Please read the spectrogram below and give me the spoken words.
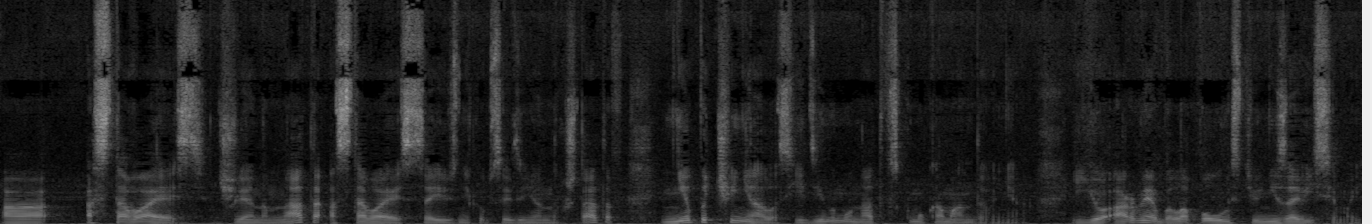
а, оставаясь членом НАТО, оставаясь союзником Соединенных Штатов, не подчинялась единому натовскому командованию. Ее армия была полностью независимой.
